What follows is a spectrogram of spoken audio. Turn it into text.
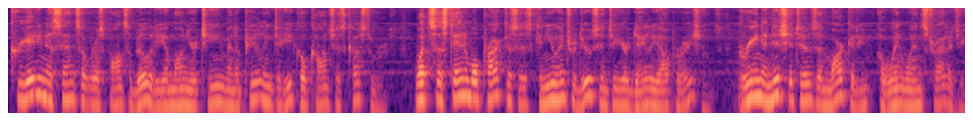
creating a sense of responsibility among your team and appealing to eco conscious customers. What sustainable practices can you introduce into your daily operations? Green initiatives and marketing, a win win strategy.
